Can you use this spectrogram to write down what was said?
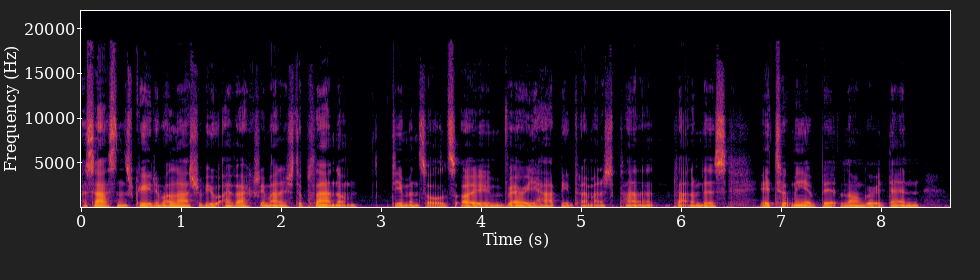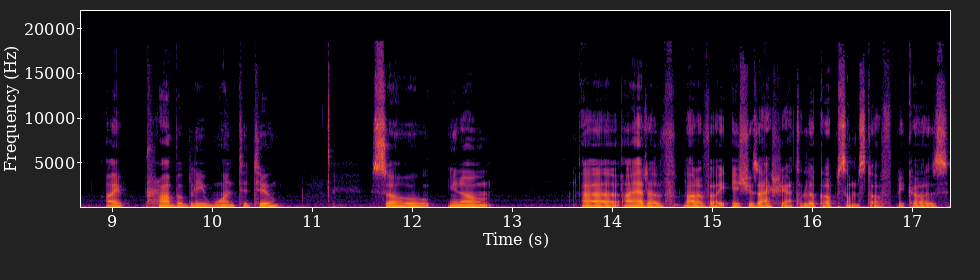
Assassin's Creed in my last review, I've actually managed to platinum Demon's Souls. I'm very happy that I managed to plan- platinum this. It took me a bit longer than I probably wanted to. So, you know, uh, I had a lot of like issues. I actually had to look up some stuff because,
